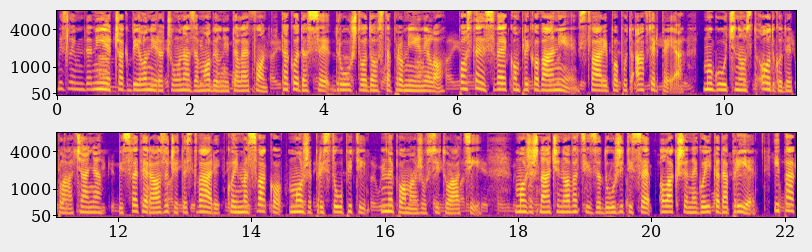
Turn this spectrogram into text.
mislim da nije čak bilo ni računa za mobilni telefon, tako da se društvo dosta promijenilo. Postaje sve komplikovanije, stvari poput afterpaya, mogućnost odgode plaćanja i sve te različite stvari kojima svako može pristupiti ne pomažu situaciji. Možeš naći novac i zadužiti se lakše nego ikada prije. Ipak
